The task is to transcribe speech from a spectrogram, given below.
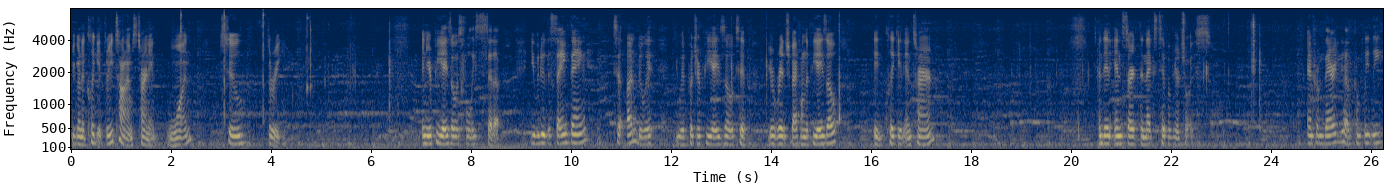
you're gonna click it three times, turn it. One, two, three. And your piezo is fully set up. You would do the same thing to undo it, you would put your piezo tip, your wrench back on the piezo, and click it and turn. And then insert the next tip of your choice. And from there, you have completely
